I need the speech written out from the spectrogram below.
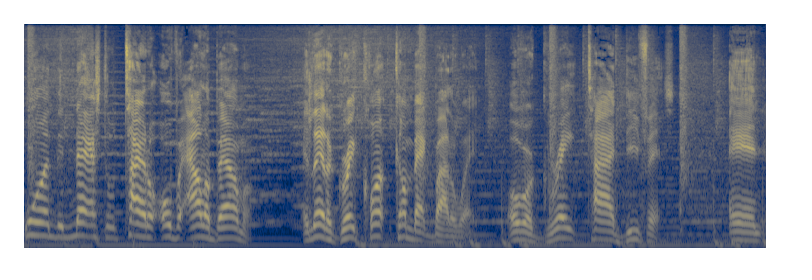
won the national title over Alabama, and led a great comeback, by the way, over a great Tide defense and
